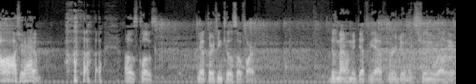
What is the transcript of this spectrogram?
Oh, I should have had him. that was close. Yeah, 13 kills so far. It Doesn't matter how many deaths we have, we're doing extremely well here.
